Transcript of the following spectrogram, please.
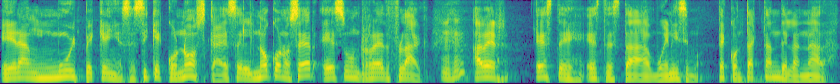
eran muy pequeñas. Así que conozca. Es el no conocer, es un red flag. A ver, este, este está buenísimo. Te contactan de la nada.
